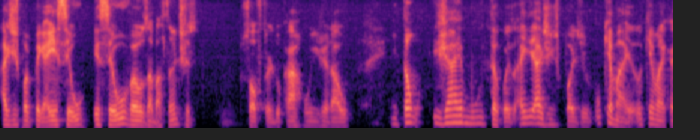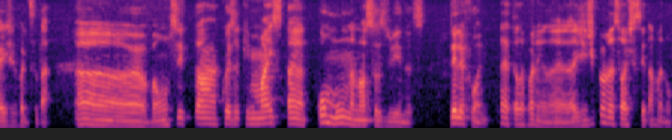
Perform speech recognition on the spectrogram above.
A gente pode pegar ECU. ECU vai usar bastante software do carro em geral. Então, já é muita coisa. Aí a gente pode. O que mais? O que mais que a gente pode citar? Uh, vamos citar a coisa que mais está comum nas nossas vidas. Telefone. É, telefone. Né? A gente começou a citar, mas não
